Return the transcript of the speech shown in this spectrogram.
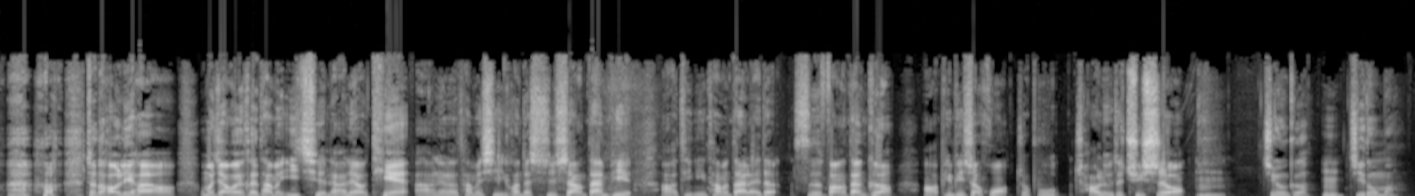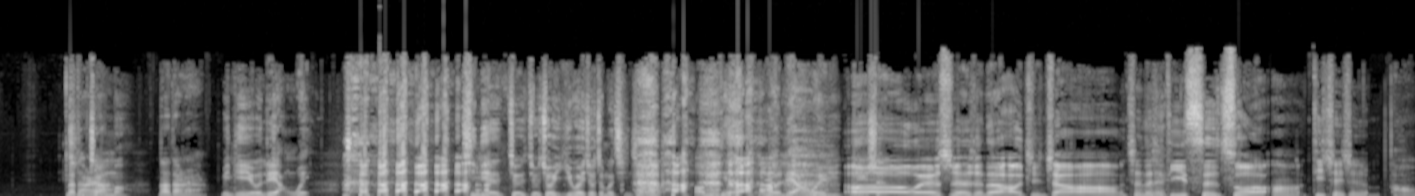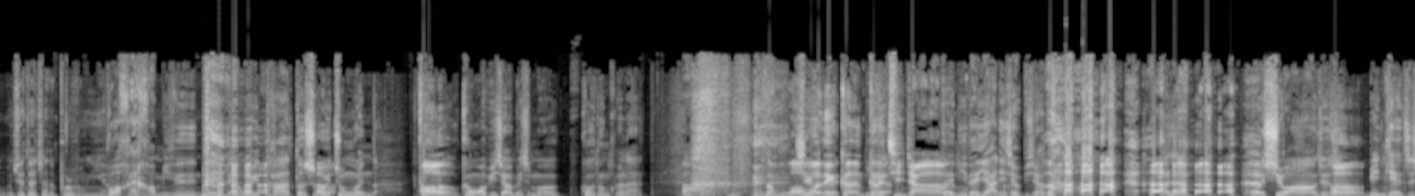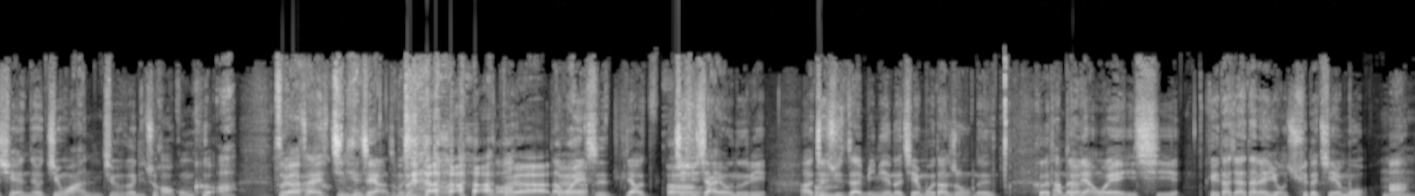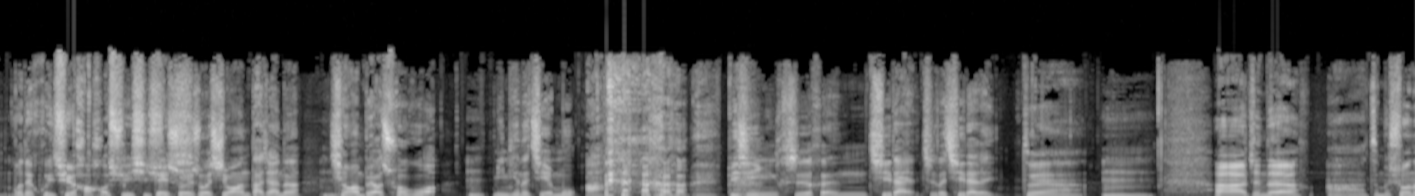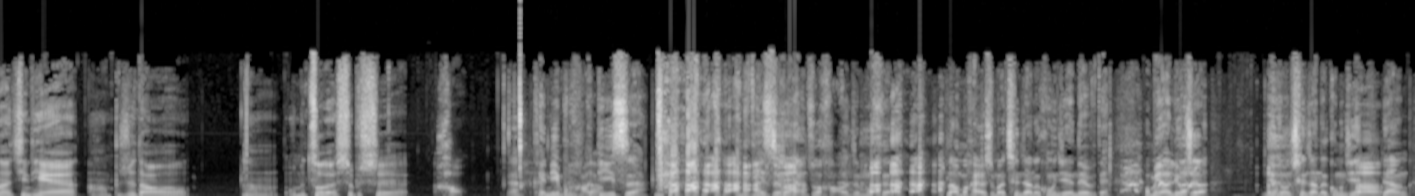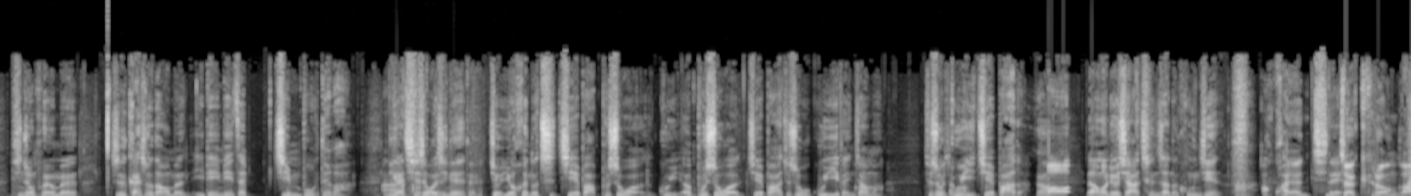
真的好厉害啊！我们将会和他们一起聊聊天啊，聊聊他们喜欢的时尚单品啊，听听他们带来的私房单歌啊，品品生活这部潮流的趋势哦。嗯，金佑哥，嗯，激动吗？那当然吗？那当然，明天有两位，今天就就就一位就这么紧张了 啊！明天有两位女女生，哦，我也是，真的好紧张哦，真的是第一次做啊、DJ，真的哦，我觉得真的不容易啊。不过还好，明天那两位他都是会中文的，跟我哦跟我比较没什么沟通困难。啊，那我我得更更紧张了。对你的压力就比较大啊。反正我希望就是嗯。明天之前，就今晚金哥你做好功课啊，不要再今天这样这么紧张了，好吧？对那我也是要继续加油努力啊，争取在明天的节目当中，那和他们两位一起给大家带来有趣的节目啊。嗯，我得回去好好学习学对，所以说希望大家呢，千万不要错过嗯。明天的节目啊，毕竟是很期待、值得期待的。对啊，嗯，啊，真的啊，怎么说呢？今天啊，不知道，嗯，我们做的是不是好？啊，肯定不好，不第一次啊，你第一次就想做好，怎么？那我们还有什么成长的空间，对不对？我们要留着那种成长的空间啊，让听众朋友们就是感受到我们一点一点在进步，对吧？啊你看，其实我今天就有很多次结巴，不是我故意，呃，不是我结巴，就是我故意的，你知道吗？就是我故意结巴的啊，哦让我留下成长的空间啊。 아, 과연 진짜 그런가?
